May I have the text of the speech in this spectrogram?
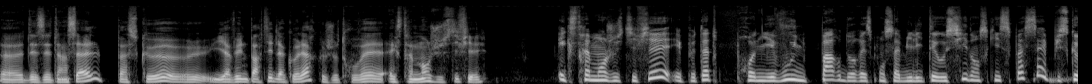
euh, des étincelles, parce que il y avait une partie de la colère que je trouvais extrêmement justifiée extrêmement justifié et peut-être preniez-vous une part de responsabilité aussi dans ce qui se passait puisque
